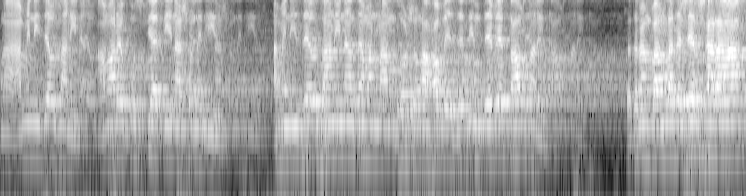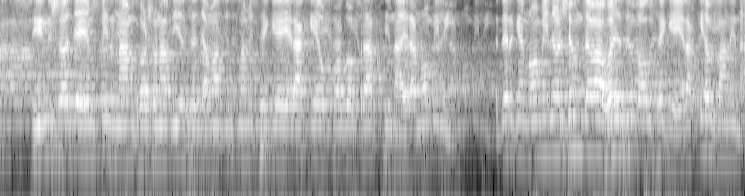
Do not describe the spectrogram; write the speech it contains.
না, আমি নিজেও জানি না। আমারও কুষ্টিয়া তিন আসনে দিয়েছে। আমি নিজেও জানি না যে আমার নাম ঘোষণা হবে, যেদিন দেবে তাও জানি না। সুতরাং বাংলাদেশের সারা তিনশো যে এমপির নাম ঘোষণা দিয়েছে জামাত ইসলামী থেকে, এরা কেউ পদপ্রার্থী না, এরা নমিনি। এদেরকে নমিনেশন দেওয়া হয়েছে দল থেকে, এরা কেউ জানে না।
